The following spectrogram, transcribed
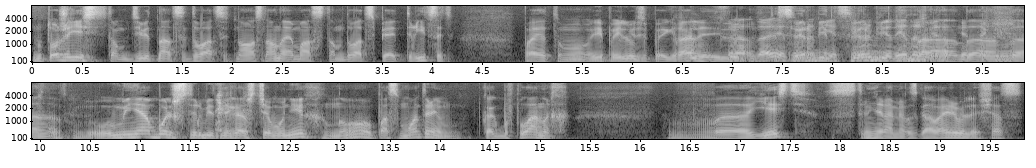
ну, тоже есть там 19-20, но основная масса там 25-30. Поэтому и, и люди поиграли. Ну, и люди... Да, это свербит, свербит. Я да, да, да. У меня больше свербит, мне кажется, чем у них. Но посмотрим. Как бы в планах в, есть, с тренерами разговаривали, сейчас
